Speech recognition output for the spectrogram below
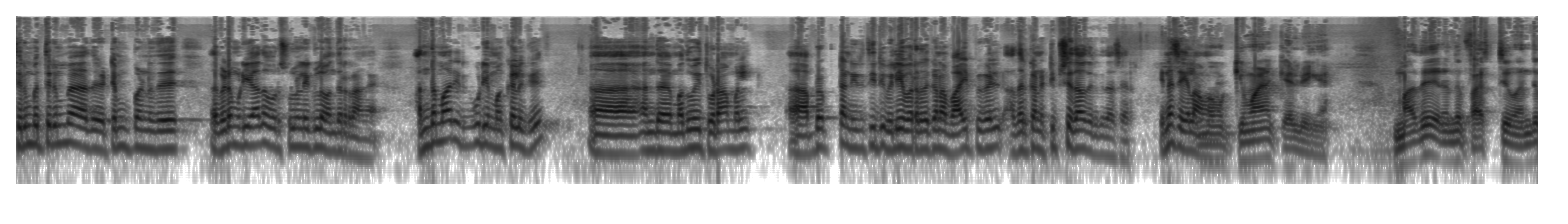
திரும்ப திரும்ப அது டெம்ப் பண்ணுது அதை விட முடியாத ஒரு சூழ்நிலைக்குள்ள வந்துடுறாங்க. அந்த மாதிரி இருக்கக்கூடிய மக்களுக்கு அந்த மதுவை தொடாமல் அப்ரப்டா நிறுத்திட்டு வெளியே வர்றதுக்கான வாய்ப்புகள் அதற்கான டிப்ஸ் ஏதாவது இருக்குதா சார் என்ன செய்யலாம் முக்கியமான கேள்விங்க. மது இருந்து ஃபஸ்ட்டு வந்து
